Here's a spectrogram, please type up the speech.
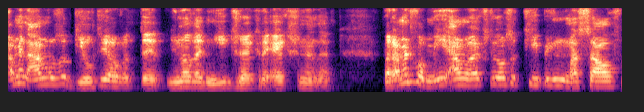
I mean, I'm also guilty of it, that, you know, that knee jerk reaction and that. But I mean, for me, I'm actually also keeping myself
